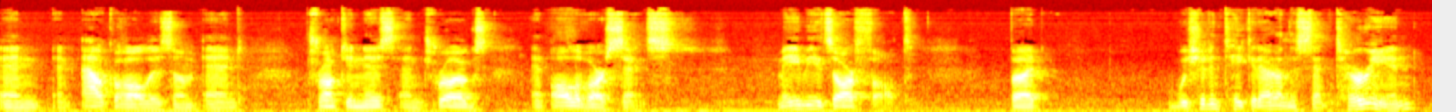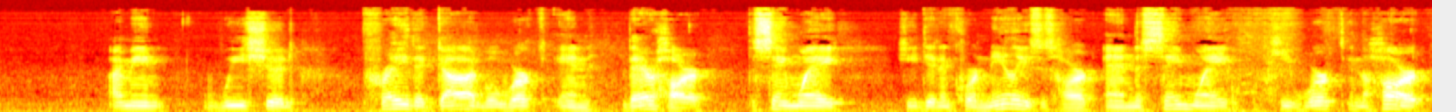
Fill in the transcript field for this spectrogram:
And, and alcoholism and drunkenness and drugs and all of our sins. Maybe it's our fault, but we shouldn't take it out on the centurion. I mean, we should pray that God will work in their heart the same way he did in Cornelius's heart and the same way he worked in the heart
